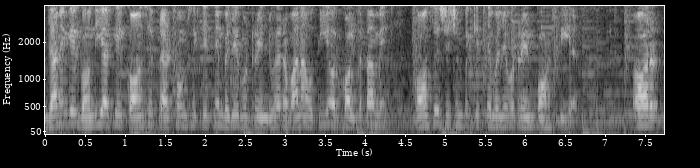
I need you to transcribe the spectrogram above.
जानेंगे गोंदिया के कौन से प्लेटफॉर्म से कितने बजे वो ट्रेन जो है रवाना होती है और कोलकाता में कौन से स्टेशन पर कितने बजे वो ट्रेन पहुँचती है। और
